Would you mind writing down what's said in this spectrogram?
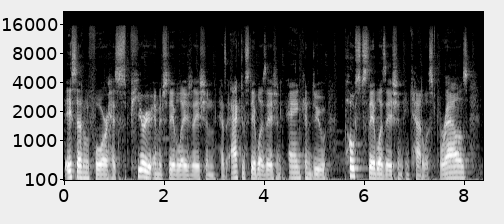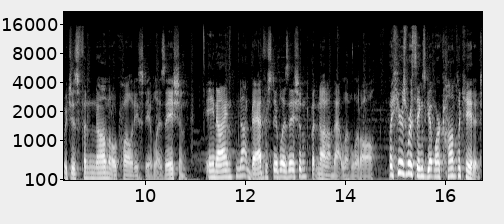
a7 IV has superior image stabilization, has active stabilization, and can do post-stabilization in Catalyst Browse, which is phenomenal quality stabilization. A9, not bad for stabilization, but not on that level at all. But here's where things get more complicated,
